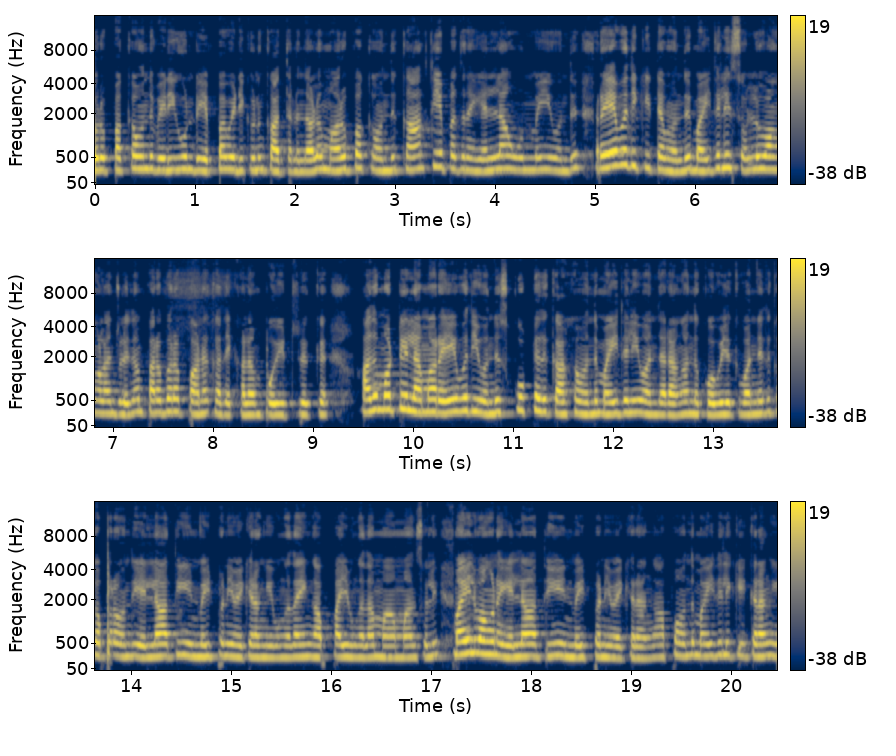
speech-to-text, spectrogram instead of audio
ஒரு பக்கம் வந்து வெடிகுண்டு எப்போ வெடிக்கணும்னு காத்திருந்தாலும் மறுபக்கம் வந்து கார்த்தியை பற்றின எல்லா உண்மையும் வந்து ரேவதி கிட்ட வந்து மைதிலி சொல்லுவாங்களான்னு சொல்லி தான் பரபரப்பான கதைக்களம் போயிட்டுருக்கு. அது மட்டும் இல்லாமல் ரேவதி வந்து கூப்பிட்டதுக்காக வந்து மைதிலி வந்துடுறாங்க. அந்த கோவிலுக்கு வந்ததுக்கப்புறம் வந்து எல்லாத்தையும் இன்வைட் பண்ணி வைக்கிறாங்க. இவங்க தான் எங்கள் அப்பா இவங்க தான் மாமான்னு சொல்லி மயில் வாங்கின எல்லாத்தையும் இன்வைட் பண்ணி வைக்கிறாங்க. அப்போ வந்து மைதிலி கேட்குறாங்க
